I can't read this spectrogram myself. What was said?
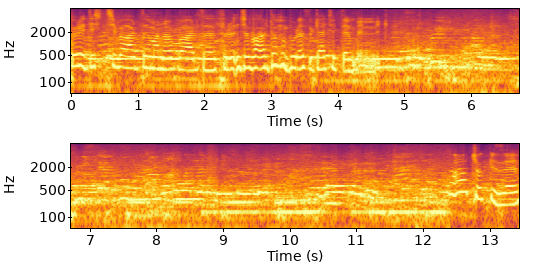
Böyle dişçi vardı, manav vardı, fırıncı vardı ama burası gerçekten Benlik. Aa, çok güzel.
